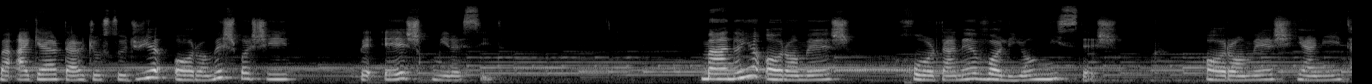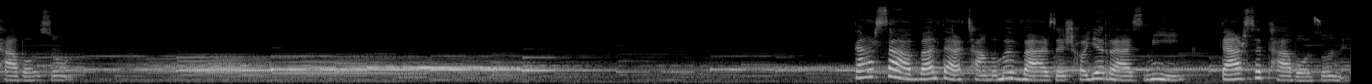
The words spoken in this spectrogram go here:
و اگر در جستجوی آرامش باشید به عشق می رسید. معنای آرامش خوردن والیوم نیستش. آرامش یعنی توازن. درس اول در تمام ورزش های رزمی درس توازنه.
